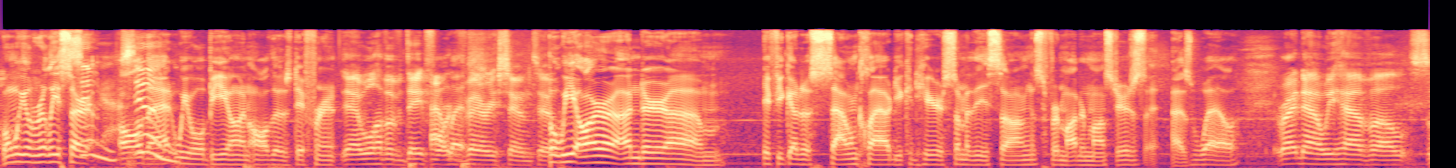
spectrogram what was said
when we release our Soon, all soon. that, we will be on all those different yeah, we'll have a date for Outlets. it very soon too. But we are under. Um, if you go to SoundCloud, you could hear some of these songs for Modern Monsters as well. Right now, we have uh, s-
